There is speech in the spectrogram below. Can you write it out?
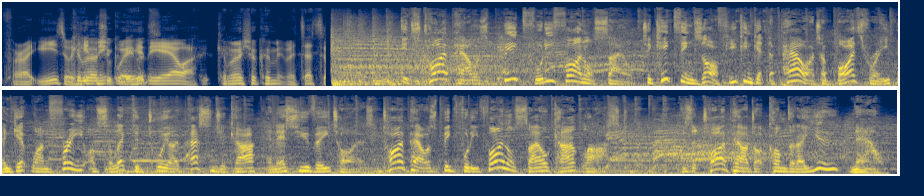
for eight years, we're Commercial hitting, we're hit the hour. Commercial commitments. That's It's Tyre Power's Big Footy Final Sale. To kick things off, you can get the power to buy three and get one free on selected Toyo passenger car and SUV tyres. Tyre Power's Big Footy Final Sale can't last. Visit tyrepower.com.au now.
